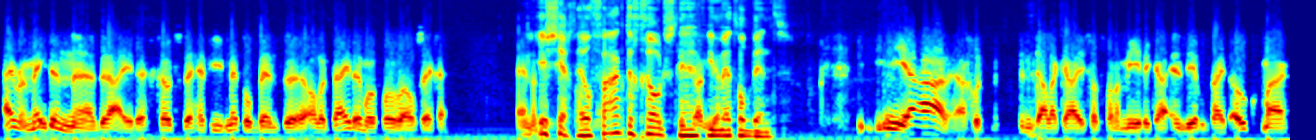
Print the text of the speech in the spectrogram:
Iron Maiden draaien. De grootste heavy metal band aller tijden, mogen we wel zeggen. En Je zegt heel vaak de grootste heavy metal band. Ja, ja, goed. Metallica is dat van Amerika en wereldwijd ook. Maar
